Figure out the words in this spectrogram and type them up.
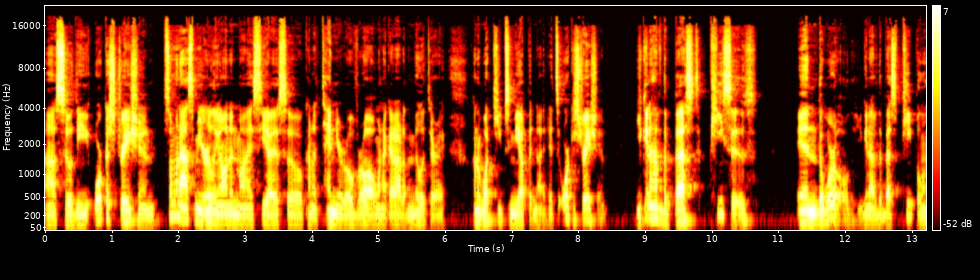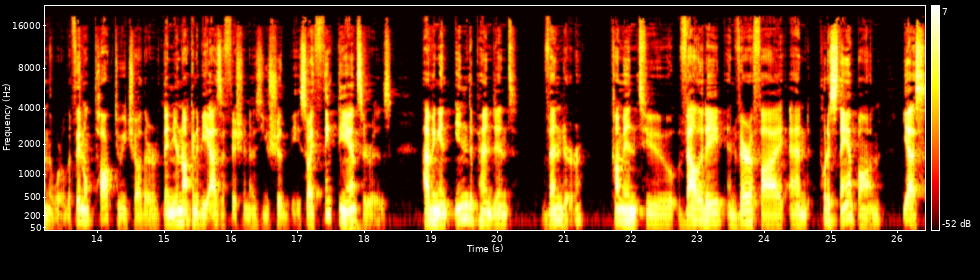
uh, so the orchestration someone asked me early on in my ciso kind of tenure overall when i got out of the military kind of what keeps me up at night. It's orchestration. You can have the best pieces in the world. You can have the best people in the world. If they don't talk to each other then you're not going to be as efficient as you should be. So i think the answer is having an independent vendor come in to validate and verify and put a stamp on yes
